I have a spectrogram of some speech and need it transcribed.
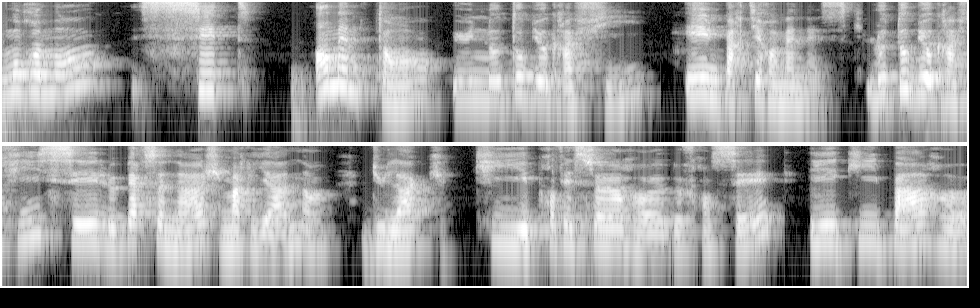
Mon roman, c'est en même temps une autobiographie et une partie romanesque. L'autobiographie, c'est le personnage, Marianne, du lac, qui est professeur euh, de français et qui part euh,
